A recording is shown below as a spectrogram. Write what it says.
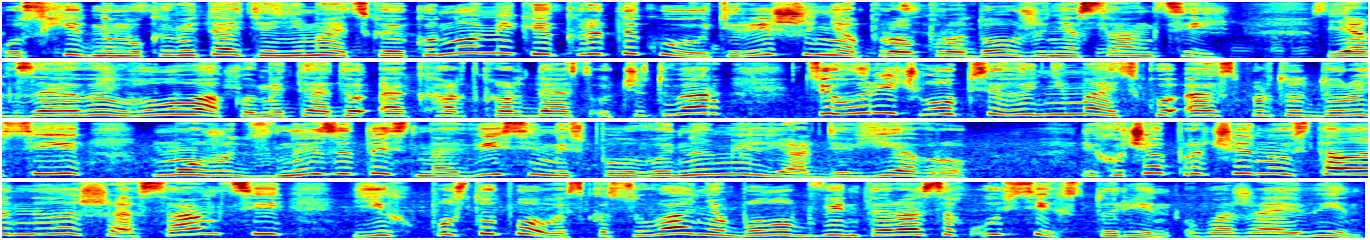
У східному комітеті німецької економіки критикують рішення про продовження санкцій. Як заявив голова комітету Екхард Кордес у четвер, цьогоріч обсяги німецького експорту до Росії можуть знизитись на 8,5 мільярдів євро. І хоча причиною стали не лише санкції, їх поступове скасування було б в інтересах усіх сторін, вважає він.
